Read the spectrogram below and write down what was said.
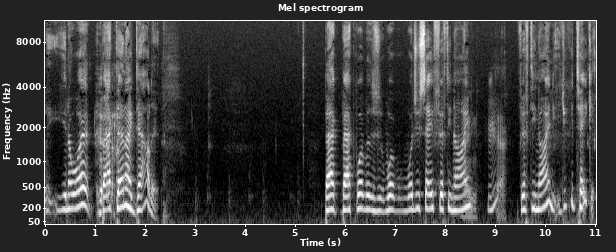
you know what? Back then, I doubt it. Back, back. What was what? What'd you say? Fifty nine. Mhm. Yeah. Fifty nine. You could take it.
